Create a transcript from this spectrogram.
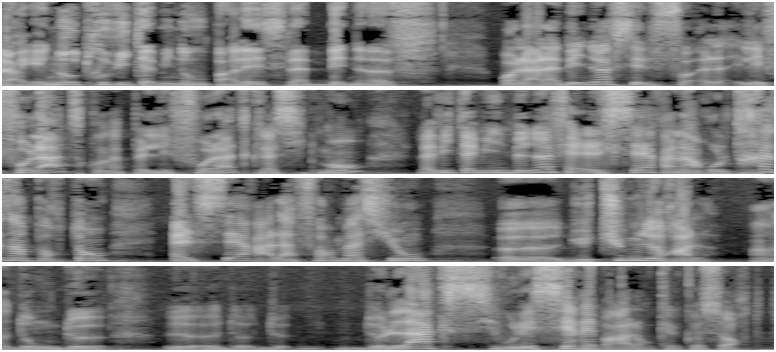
Alors il y a une autre vitamine dont vous parlez, c'est la B9. Voilà, la B9, c'est les folates, ce qu'on appelle les folates classiquement. La vitamine B9, elle, sert, elle a un rôle très important. Elle sert à la formation euh, du tube neural, hein, donc de, de, de, de l'axe, si vous voulez, cérébral en quelque sorte.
